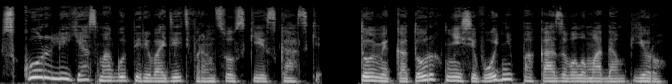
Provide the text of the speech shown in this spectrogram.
скоро ли я смогу переводить французские сказки, томик которых мне сегодня показывала мадам Пьеро.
